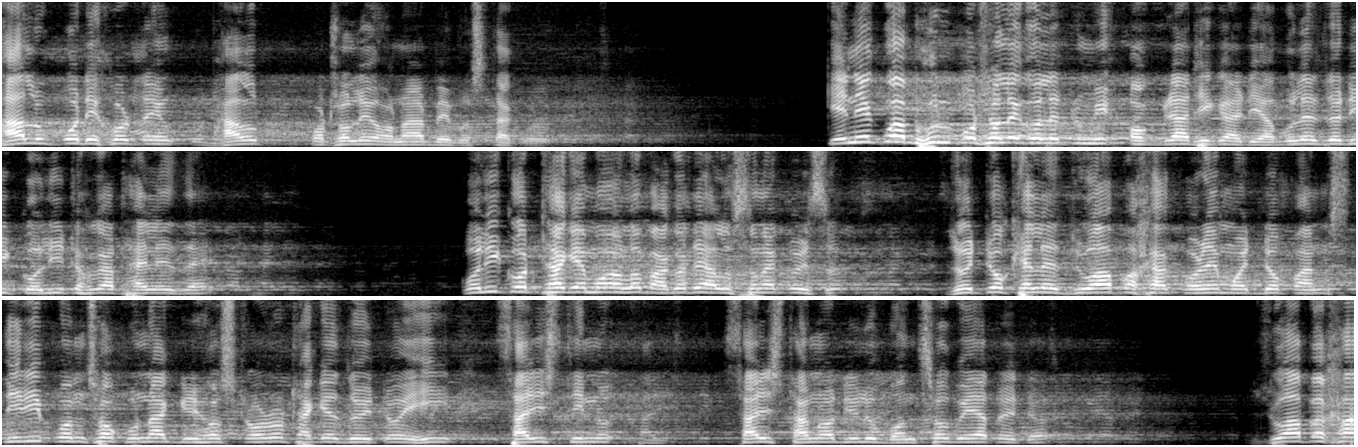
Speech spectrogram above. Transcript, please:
ভালো উপদেশৰ তেওঁক ভালো পথলৈ অনাৰ ব্যৱস্থা কৰোঁ। কেনেকুৱা ভুল পথলৈ গ'লে তুমি অগ্ৰাধিকাৰ দিয়া? বোলে, যদি কলি থকা ঠাইলৈ যায়। কলি ক'ত থাকে? মই অলপ আগতে আলোচনা কৰিছোঁ। জৈত খেলে যোৱা পাশা কৰে মদ্যপান, স্ত্ৰী পঞ্চ শুনা গৃহস্থৰো থাকে জৈত এই চাৰি স্থান চাৰি স্থানত দিলোঁ বঞ্চগয়া তৈত। যোৱা পাশা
